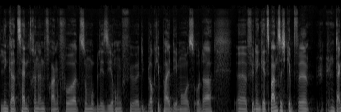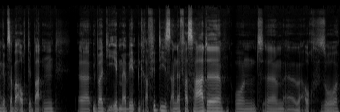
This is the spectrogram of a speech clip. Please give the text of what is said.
linker Zentren in Frankfurt, zur Mobilisierung für die Blockupy-Demos oder äh, für den G20-Gipfel. Dann gibt es aber auch Debatten äh, über die eben erwähnten Graffitis an der Fassade und ähm, äh, auch so,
